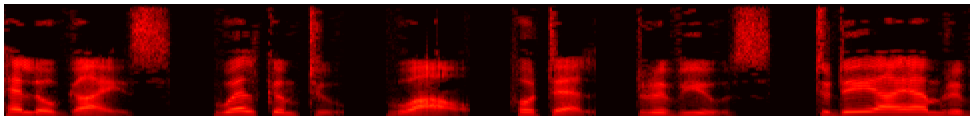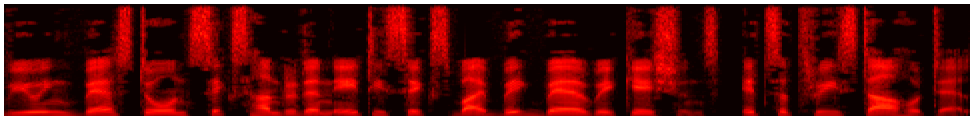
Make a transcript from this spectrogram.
Hello guys. Welcome to Wow Hotel Reviews. Today I am reviewing Bearstone 686 by Big Bear Vacations. It's a 3-star hotel.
